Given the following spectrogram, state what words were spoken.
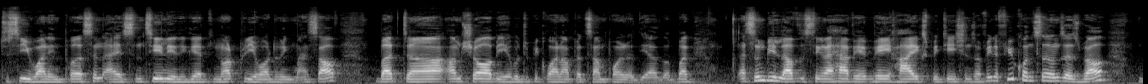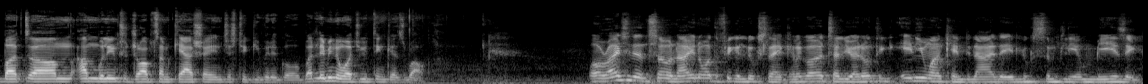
to see one in person. I sincerely regret not pre-ordering myself, but uh, I'm sure I'll be able to pick one up at some point or the other. But I simply love this thing. I have very high expectations of it. A few concerns as well, but um, I'm willing to drop some cash in just to give it a go. But let me know what you think as well. Alrighty then, so now you know what the figure looks like, and I gotta tell you, I don't think anyone can deny that it looks simply amazing.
